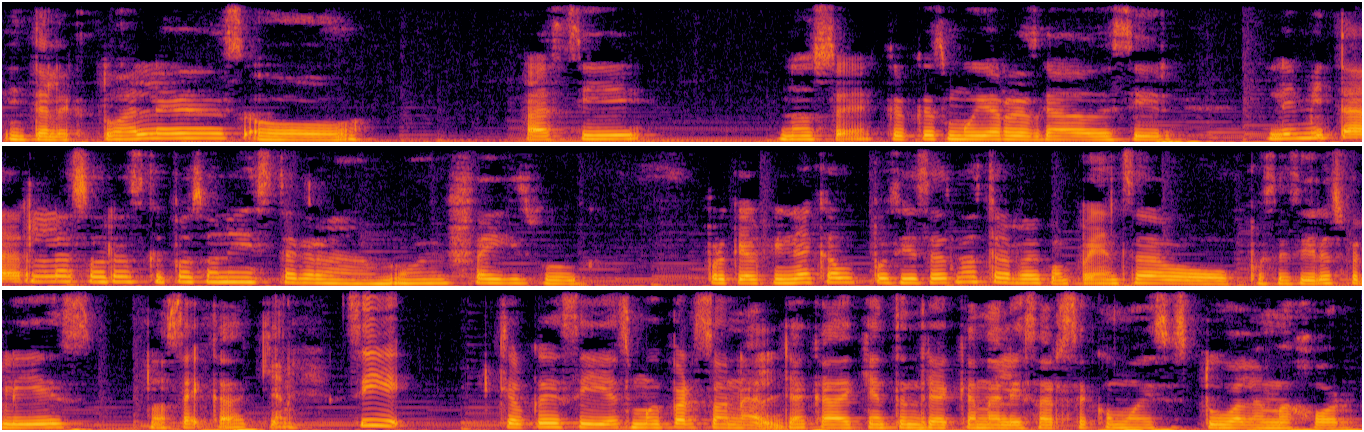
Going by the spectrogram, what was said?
intelectuales o así, no sé, creo que es muy arriesgado decir limitar las horas que paso en Instagram o en Facebook. Porque al fin y al cabo, pues si esa es nuestra recompensa o pues si eres feliz, no sé, cada quien. Sí, Creo que sí, es muy personal, ya cada quien tendría que analizarse como dices tú, a lo mejor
